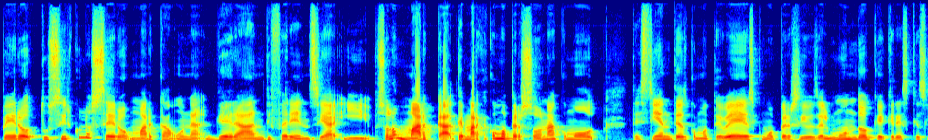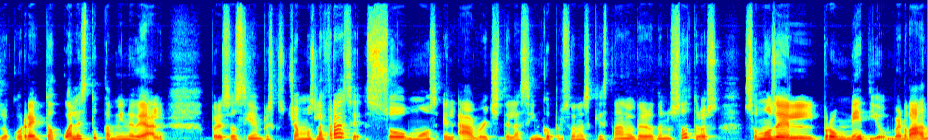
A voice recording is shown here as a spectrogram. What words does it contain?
pero tu círculo cero marca una gran diferencia y solo marca, te marca como persona, como te sientes, cómo te ves, cómo percibes el mundo, qué crees que es lo correcto, cuál es tu camino ideal. Por eso siempre escuchamos la frase, somos el average de las cinco personas que están alrededor de nosotros. Somos el promedio, ¿verdad?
